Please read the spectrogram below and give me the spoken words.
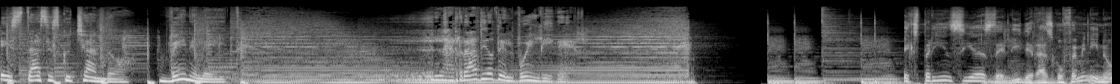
Estás escuchando Benelate, la radio del buen líder. Experiencias de liderazgo femenino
